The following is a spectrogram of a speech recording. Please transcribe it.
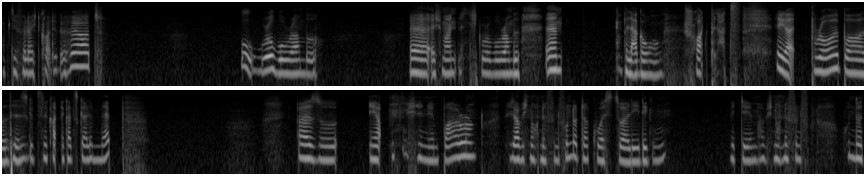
Habt ihr vielleicht gerade gehört? Oh, Robo Rumble. Äh, ich meine, nicht Robo Rumble. Ähm, Belagerung. Schrottplatz. Egal. Brawl Ball. Hier gibt es gerade eine ganz geile Map. Also, ja, ich nehme den Byron. Hier habe ich noch eine 500er Quest zu erledigen. Mit dem habe ich noch eine 500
